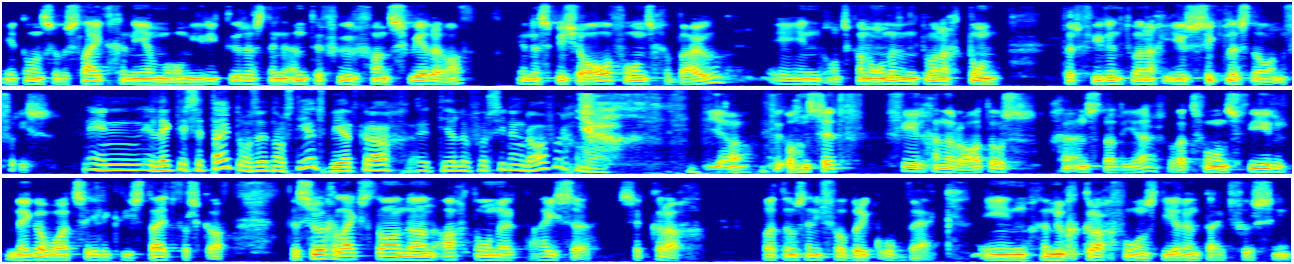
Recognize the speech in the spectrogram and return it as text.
het ons 'n besluit geneem om hierdie toerusting in te voer van Swede af en 'n spesiaal vir ons gebou en ons kan 120 ton per 24 uur siklus daarin vries. En elektrisiteit, ons het nog steeds beerdkrag, het jy 'n voorsiening daarvoor gemaak? ja, ons het vier generators geïnstalleer wat vir ons 4 megawatts elektrisiteit verskaf. Dit is so gelykstaande aan 800 huise se krag wat ons in die fabriek opwek en genoeg krag vir ons deurentyd voorsien.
